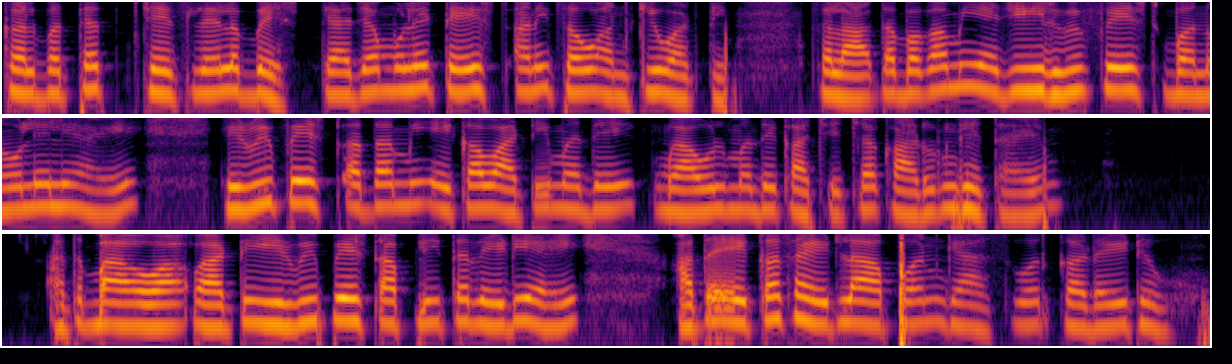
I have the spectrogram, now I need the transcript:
खलबत्त्यात चेचलेलं बेस्ट त्याच्यामुळे टेस्ट आणि चव आणखी वाढते. चला आता बघा मी याची हिरवी पेस्ट बनवलेली आहे. हिरवी पेस्ट आता मी एका वाटीमध्ये बाऊलमध्ये काचेच्या काढून घेत आहे. आता बा वा वाटी हिरवी पेस्ट आपली तर रेडी आहे. आता एका साईडला आपण गॅसवर कढई ठेवू.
